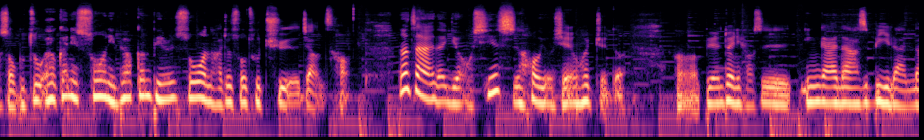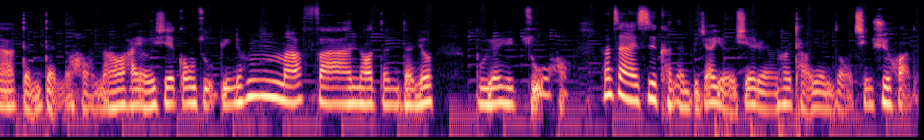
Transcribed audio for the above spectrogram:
守不住。哎，我跟你说，你不要跟别人说，然后就说出去了这样子哈。那再来呢，有些时候有些人会觉得，呃，别人对你好是应该的，是必然的啊，等等的哈。然后还有一些公主病，就很麻烦，然后等等就不愿意做哈。那再来是可能比较有一些人会讨厌这种情绪化的，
